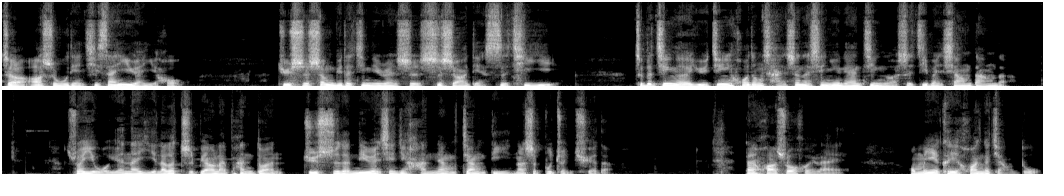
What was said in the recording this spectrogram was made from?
这二十五点七三亿元以后，巨石剩余的净利润是四十二点四七亿。这个金额与经营活动产生的现金流量净额是基本相当的。所以我原来以那个指标来判断巨石的利润现金含量降低，那是不准确的。但话说回来，我们也可以换个角度，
